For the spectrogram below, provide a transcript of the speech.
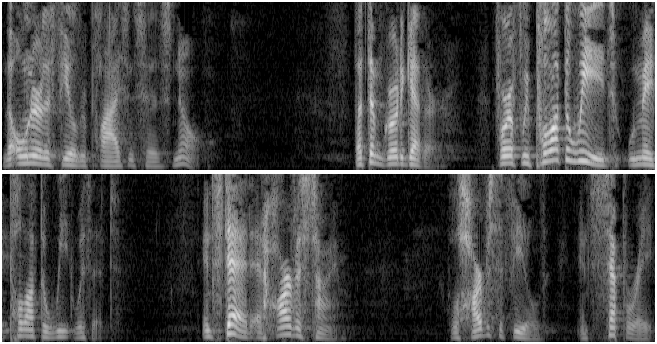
The owner of the field replies and says, No. Let them grow together. For if we pull out the weeds, we may pull out the wheat with it. Instead, at harvest time, we'll harvest the field and separate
